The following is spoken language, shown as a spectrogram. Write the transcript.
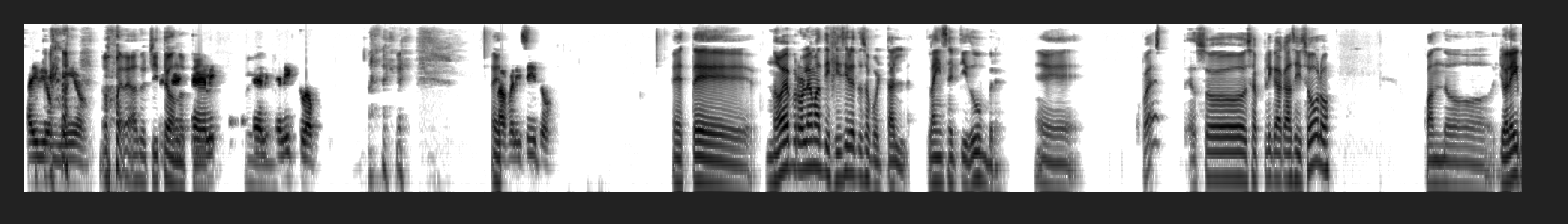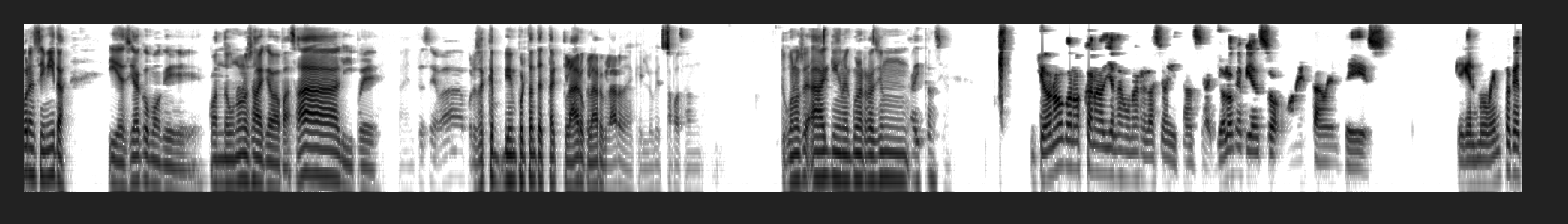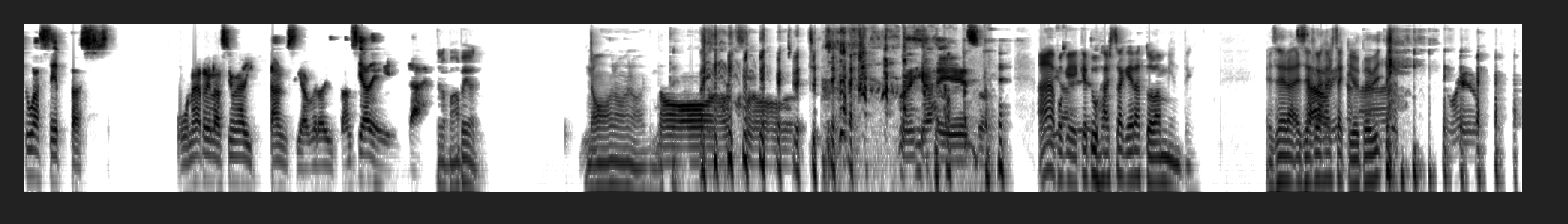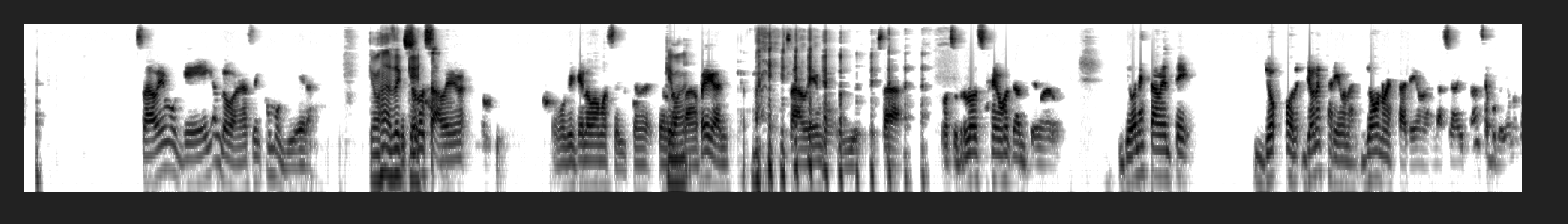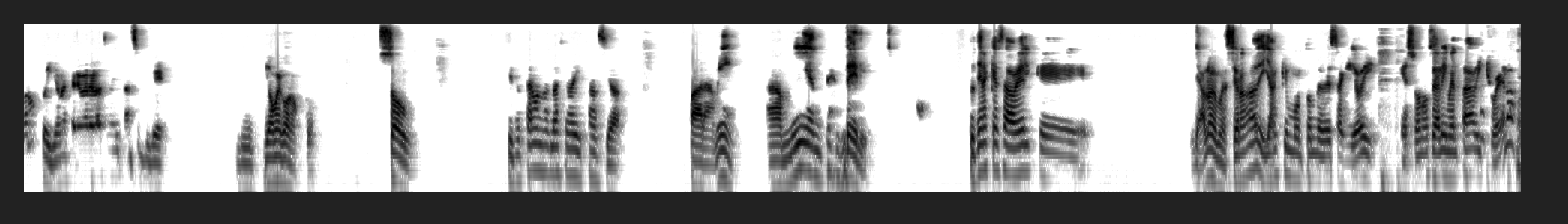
Ay, Dios mío. No puedes hacer chiste cuando El, estoy- el, el Elite Club. Eh. La felicito. Este, no hay problemas difíciles de soportar. La incertidumbre. Eh, pues, eso se explica casi solo. Cuando yo leí por encimita y decía como que cuando uno no sabe qué va a pasar y pues la gente se va. Por eso es que es bien importante estar claro, claro, claro de qué es lo que está pasando. ¿Tú conoces a alguien en alguna relación a distancia? Yo no conozco a nadie en una relación a distancia. Yo lo que pienso, honestamente, es que en el momento que tú aceptas una relación a distancia, pero a distancia de verdad. Te las van a pegar. No, no, no. No, no, no. no digas eso. Ah, porque es que eh. tu hashtag era todas mienten. Ese, era, ese fue el hashtag que yo te di. Ah, bueno. Sabemos que ellas lo van a hacer como quieran. ¿Qué vas a hacer? Eso ¿Qué? lo sabemos. Como que qué lo vamos a hacer, que, que ¿Qué nos van- van a pegar. sabemos. o sea, nosotros lo sabemos de antemano. Yo honestamente, yo, yo no estaría en una, yo no estaría en una relación a distancia porque yo me conozco y yo no estaría en una relación a distancia porque yo me conozco. So, si tú estás en una relación a distancia, para mí, a mi entender, tú tienes que saber que, ya lo he mencionado de Yankee un montón de veces aquí hoy, eso no se alimenta de habichuelas.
